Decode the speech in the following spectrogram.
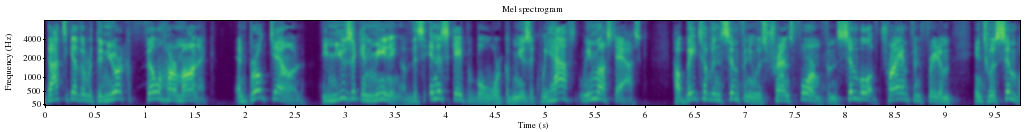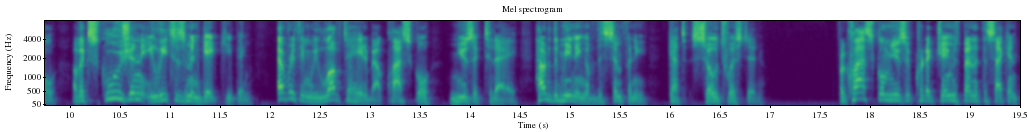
got together with the New York Philharmonic and broke down the music and meaning of this inescapable work of music. We have we must ask how Beethoven's symphony was transformed from symbol of triumph and freedom into a symbol of exclusion, elitism, and gatekeeping. Everything we love to hate about classical music today. How did the meaning of this symphony get so twisted? For classical music critic James Bennett II,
